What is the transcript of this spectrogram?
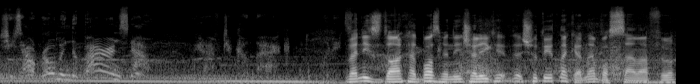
She's out roaming the barrens now. We have to come back. when it's dark, hát bazd meg nincs elég sötét neked? Nem basszál már föl.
